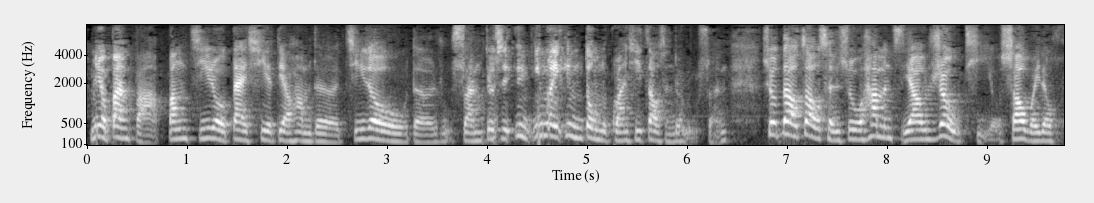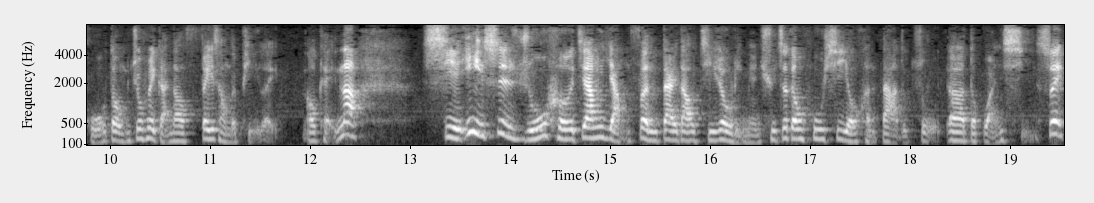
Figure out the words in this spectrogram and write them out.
没有办法帮肌肉代谢掉他们的肌肉的乳酸，就是运因为运动的关系造成的乳酸，就到造成说他们只要肉体有稍微的活动，就会感到非常的疲累。OK，那。血液是如何将养分带到肌肉里面去？这跟呼吸有很大的作呃的关系。所以，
